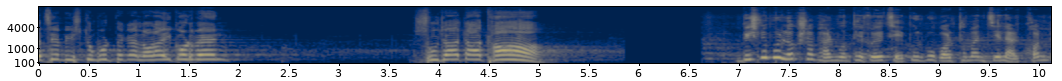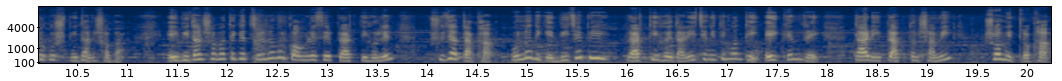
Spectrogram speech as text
আছে, বিষ্ণুপুর থেকে লড়াই করবেন সুজাতা খা। বিষ্ণুপুর লোকসভার মধ্যে রয়েছে পূর্ব বর্ধমান জেলার খণ্ডঘোষ বিধানসভা। এই বিধানসভা থেকে তৃণমূল কংগ্রেসের প্রার্থী হলেন সুজাতা খাঁ। অন্যদিকে বিজেপি প্রার্থী হয়ে দাঁড়িয়েছেন ইতিমধ্যেই এই কেন্দ্রে তারই প্রাক্তন স্বামী সৌমিত্র খাঁ।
